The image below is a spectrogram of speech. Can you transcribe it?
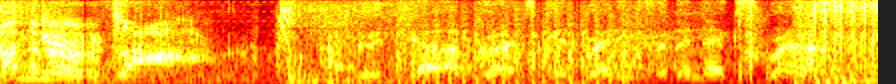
On the move. Good job, Grunts. Get ready for the next round.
